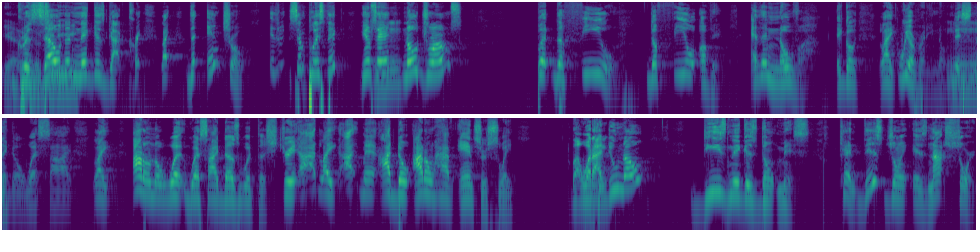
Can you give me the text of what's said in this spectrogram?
Yeah, there's a new Griselda niggas got crazy. Like the intro is simplistic. You know what I'm saying? Mm-hmm. No drums, but the feel, the feel of it, and then Nova. It goes like we already know this Mm-hmm. nigga West Side. Like I don't know what West Side does with the string. I like I man, I don't I don't have answers, Sway. But what Mm-hmm. I do know, these niggas don't miss. Ken, this joint is not short.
